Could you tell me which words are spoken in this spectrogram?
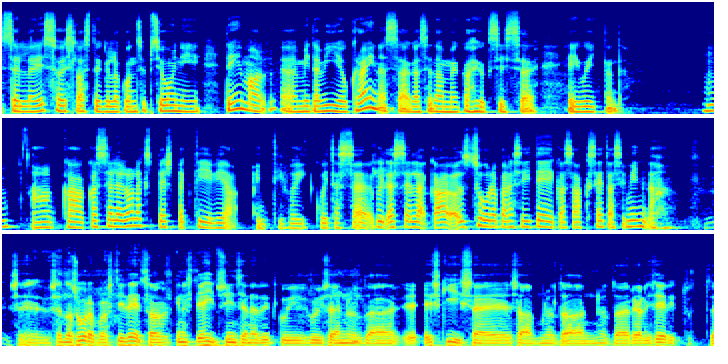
selle SOS Lasteküla kontseptsiooni teemal äh,, mida viia Ukrainasse, aga seda me kahjuks siis äh, ei võitnud. Aga kas sellel oleks perspektiivi, Anti, või kuidas, kuidas sellega suurepärase ideega saaks edasi minna? see, seda suurepärast ideed saavad kindlasti ehitusinsenerid, kui, kui see nii-öelda eskiis saab nii-öelda, nii-öelda realiseeritud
